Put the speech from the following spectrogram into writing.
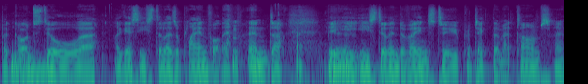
but God still, uh, I guess, He still has a plan for them, and uh, he, Yeah. he He still intervenes to protect them at times. So.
